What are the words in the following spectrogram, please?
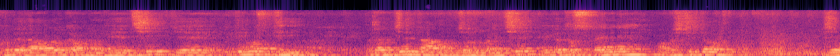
খুদে দাওয়ারকে আমরা পেয়েছি যে ইতিমধ্যেই রাজ্যের নাম উজ্জ্বল করেছে। বিগত স্পেনে অনুষ্ঠিত যে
